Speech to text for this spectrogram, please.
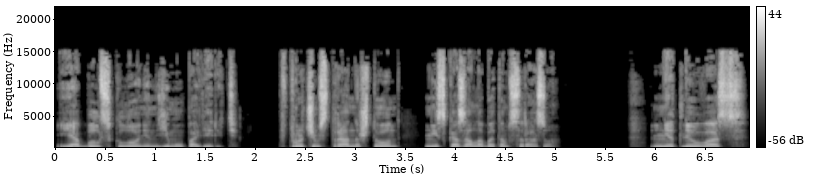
Я был склонен ему поверить. Впрочем, странно, что он не сказал об этом сразу. Нет ли у вас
